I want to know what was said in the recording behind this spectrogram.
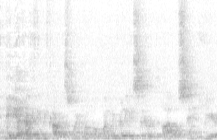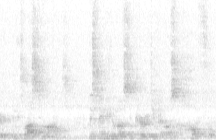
And maybe out of everything we've covered this morning, when we really consider what the Bible is saying here in these last two lines, this may be the most encouraging, the most hopeful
